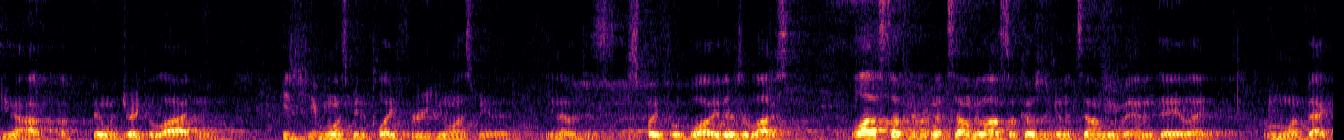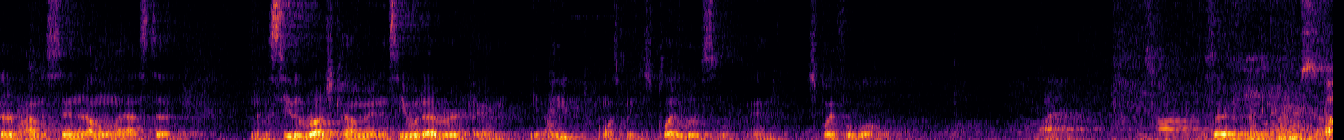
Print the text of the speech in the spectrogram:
you know, I've, I've been with Drake a lot, and he, he wants me to play free. He wants me to, you know, just, just play football. There's a lot of a lot of stuff people are gonna tell me, a lot of stuff coaches are gonna tell me, but at the end of the day, like I'm the one back there behind the center. I'm the one that has to, you know, see the rush coming and see whatever, and you know, he wants me to just play loose and, and just play football. All right. Thanks, Yes, sir.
